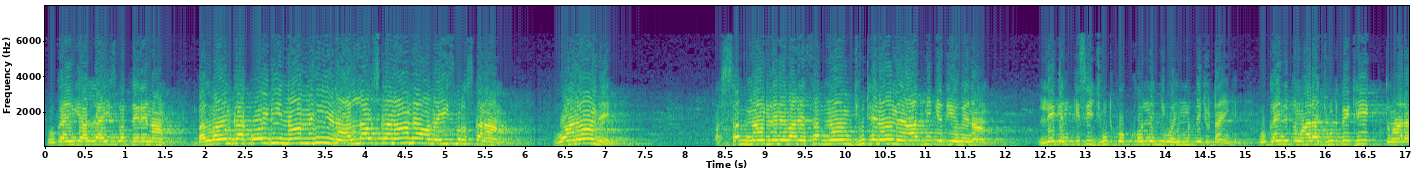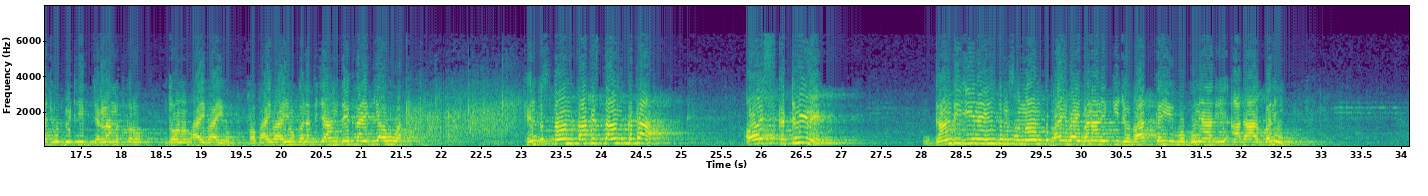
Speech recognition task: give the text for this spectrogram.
वो कहेंगे, अल्लाह इस ईश्वर तेरे नाम भगवान का कोई भी नाम नहीं है, ना अल्लाह उसका नाम है और न ईश्वर उसका नाम वो अनाम है। और सब नाम लेने वाले, सब नाम झूठे नाम है, आदमी के दिए हुए नाम। लेकिन किसी झूठ को खोलने की वो हिम्मत नहीं जुटाएँगे। वो कहेंगे, तुम्हारा झूठ भी ठीक, तुम्हारा झूठ भी ठीक, झगड़ा मत करो, दोनों भाई भाई हो। और भाई भाइयों का नतीजा हम देख रहे हैं, क्या हुआ? हिंदुस्तान, पाकिस्तान कटा। और इस कटने में गांधी जी ने हिंदू मुसलमान को भाई भाई बनाने की जो बात कही, वो बुनियादी आधार बनी।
